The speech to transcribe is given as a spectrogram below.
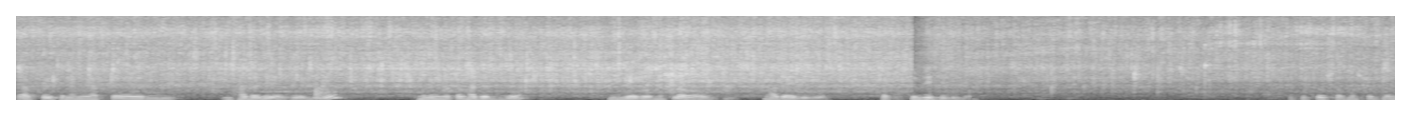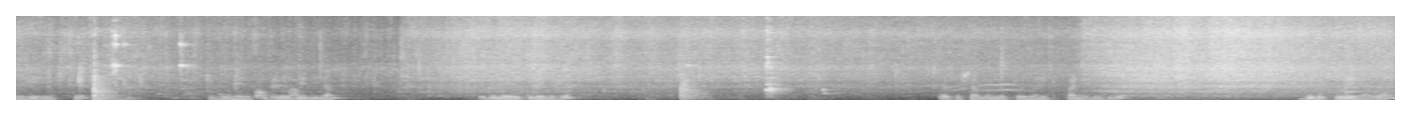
তারপর এখানে আমি একটা ভাজা জিরা দিয়ে দেবো। ধনে বাটা ভাজা দেবো। জিরা গরম মশলা ভাজাই দিব। সব কিছু ভেজে দেবো। তো সব মশলাগুলো আমি দিয়ে দিচ্ছি। শুকনো মরিচগুলো দিয়ে দিলাম। এটা নেড়ে তুলে নেব। তারপর সামান্য পরিমাণে একটু পানি দিয়ে দেবো। যেটা পুড়ে না যায়।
